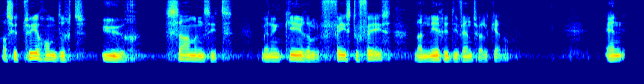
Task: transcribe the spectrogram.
als je 200 uur samen zit met een kerel face-to-face, -face, dan leer je die vent wel kennen. En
